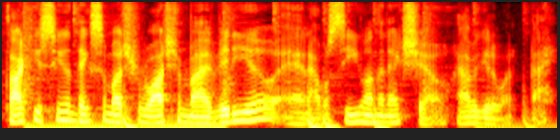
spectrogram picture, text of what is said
Talk to you soon. Thanks so much for watching my video, and I will see you on the next show. Have a good one. Bye.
